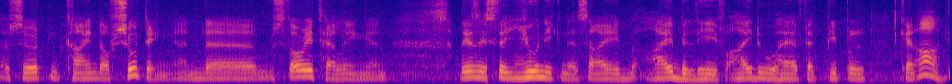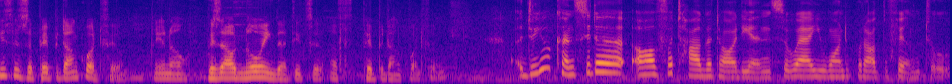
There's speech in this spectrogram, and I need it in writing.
a certain kind of shooting and uh, storytelling, and this is the uniqueness I I believe I do have that people can ah this is a Pepe Danquart film, you know, without knowing that it's a, a Pepe Danquart film. Do you consider of a target audience where you want to put out the film to?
